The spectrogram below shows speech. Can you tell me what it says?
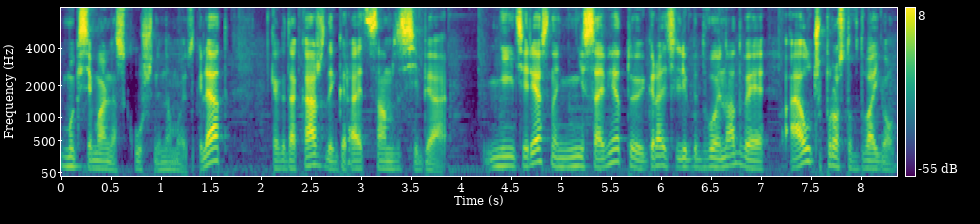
максимально скучной, на мой взгляд, когда каждый играет сам за себя неинтересно, не советую играть либо двое на двое, а лучше просто вдвоем.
